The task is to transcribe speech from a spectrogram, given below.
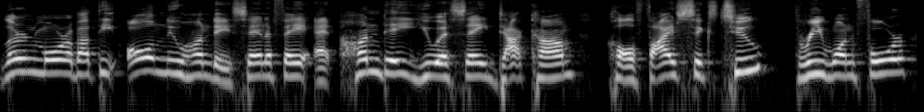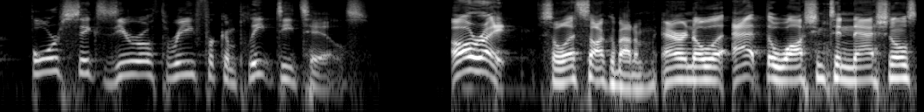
Learn more about the all-new Hyundai Santa Fe at hyundaiusa.com. Call 562-314-4603 for complete details. All right, so let's talk about him. Aaron Nola at the Washington Nationals.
